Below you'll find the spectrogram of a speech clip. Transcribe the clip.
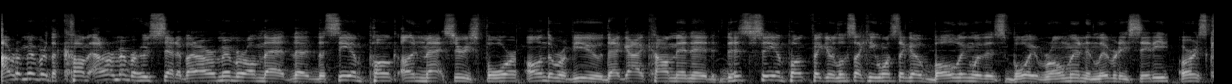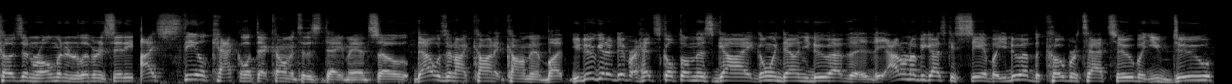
I remember the comment, I don't remember who said it, but I remember on that, the, the CM Punk Unmatched Series 4, on the review, that guy commented, this CM Punk figure looks like he wants to go bowling with his boy Roman in Liberty City, or his cousin Roman in Liberty City. I still cackle at that comment to this day, man, so that was an iconic comment, but you do get a different head sculpt on this guy. Going down, you do have the, the I don't know if you guys can see it, but you do have the Cobra tattoo, but you do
